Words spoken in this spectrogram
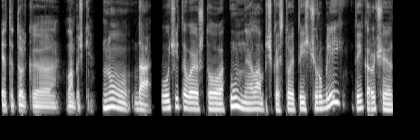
Это только лампочки. Ну, да. Учитывая, что умная лампочка стоит 1000 рублей, ты, короче,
